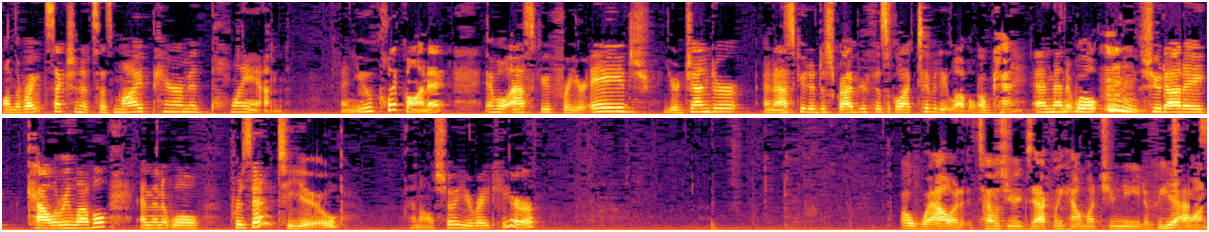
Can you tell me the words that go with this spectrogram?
on the right section, it says My Pyramid Plan, and you click on it, and we'll ask you for your age, your gender, and ask you to describe your physical activity level. Okay. And then it will shoot out a calorie level, and then it will present to you, and I'll show you right here. Oh, wow, and it tells you exactly how much you need of each yes. one.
